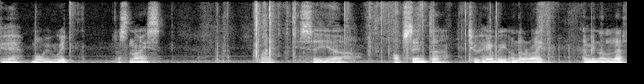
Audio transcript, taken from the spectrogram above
okay boy width that's nice. But it's a uh, off center too heavy on the right I mean on the left.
